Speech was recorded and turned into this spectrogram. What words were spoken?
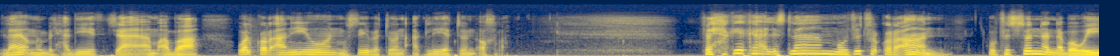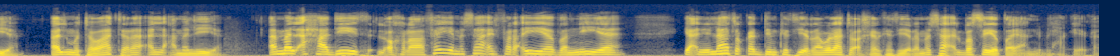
لا يؤمن بالحديث شاء أم أبى والقرآنيون مصيبة عقلية أخرى. في الحقيقة الإسلام موجود في القرآن وفي السنة النبوية المتواترة العملية. أما الأحاديث الأخرى فهي مسائل فرعية ظنية يعني لا تقدم كثيرا ولا تؤخر كثيرا مسائل بسيطة يعني بالحقيقة.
